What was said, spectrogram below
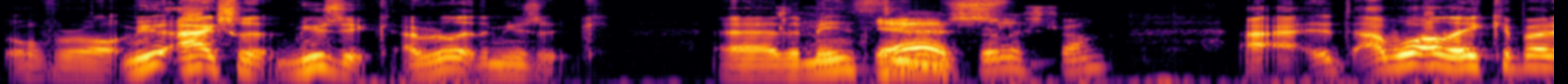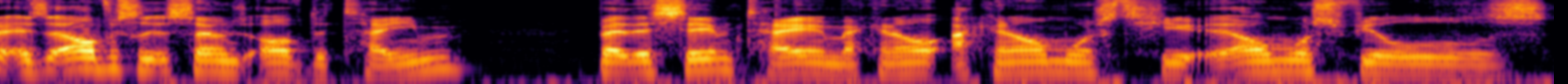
overall. Mu- actually, music. I really like the music. Uh, the main themes. Yeah, it's really strong. I, I, what I like about it is obviously it sounds of the time, but at the same time, I can al- I can almost hear it. Almost feels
